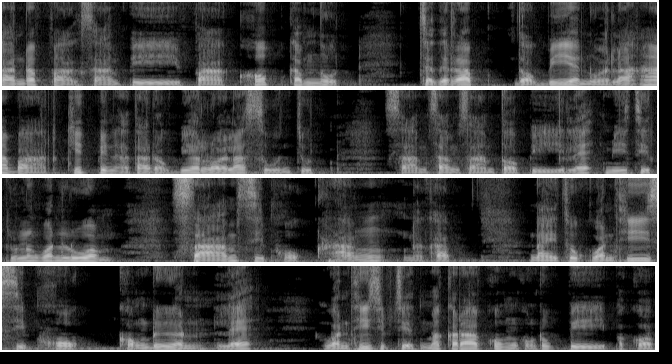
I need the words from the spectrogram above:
การรับฝาก 3 ปี ฝากครบกำหนด จะได้รับดอกเบี้ยหน่วยละ 5 บาท คิดเป็นอัตราดอกเบี้ยร้อยละ 0.333 ต่อปี และมีสิทธิ์ลุ้นรางวัลรวม 36 ครั้งนะครับ ในทุกวันที่ 16 ของเดือน และวันที่ 17 มกราคมของทุกปีประกอบ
